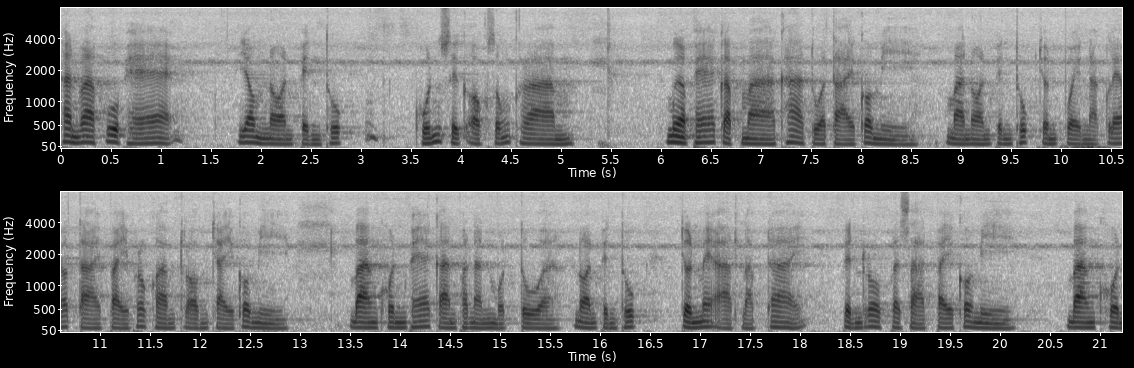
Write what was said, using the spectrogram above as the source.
ท่านว่าผู้แพ้ย่อมนอนเป็นทุกข์ ขุนศึกออกสงคราม เมื่อแพ้กลับมาฆ่าตัวตายก็มี มานอนเป็นทุกข์จนป่วยหนักแล้วตายไปเพราะความตรอมใจก็มี บางคนแพ้การพนันหมดตัว นอนเป็นทุกข์จนไม่อาจหลับได้ เป็นโรคประสาทไปก็มี บางคน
